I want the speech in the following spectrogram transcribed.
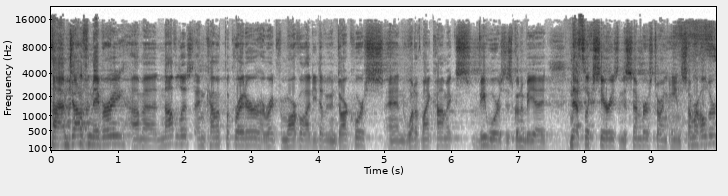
Hi, I'm Jonathan Maberry. I'm a novelist and comic book writer. I write for Marvel, IDW, and Dark Horse. And one of my comics, V Wars, is going to be a Netflix series in December starring Ian Somerhalder.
